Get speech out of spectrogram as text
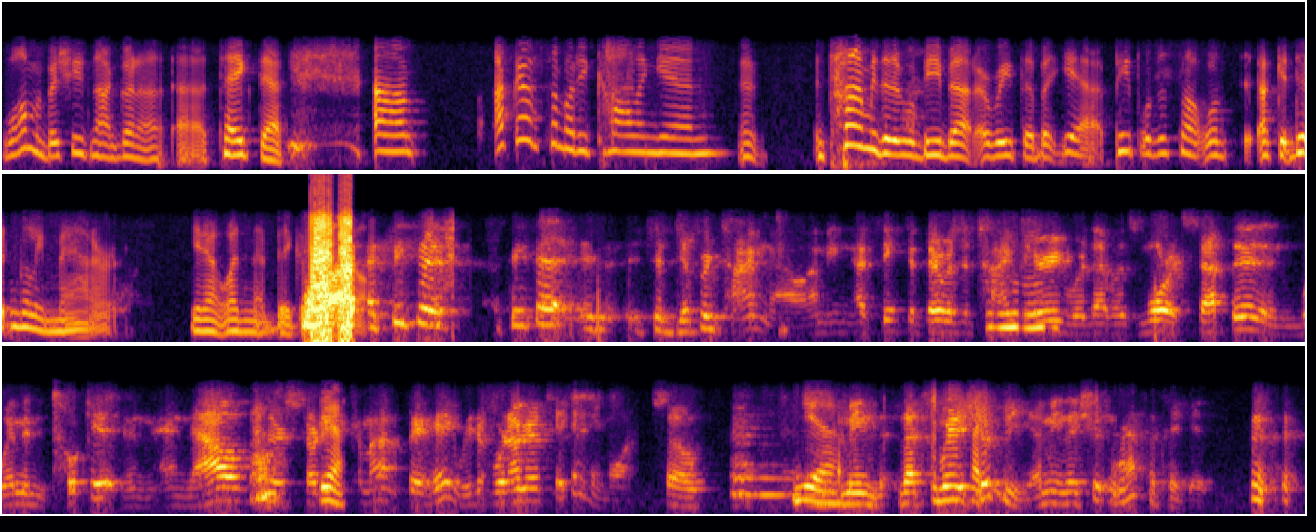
woman, but she's not going to uh, take that. Um, I've got somebody calling in and, me that it would be about Aretha, but yeah, people just thought, well, like it didn't really matter. You know, it wasn't that big Well, deal. I, I think that I think that it's a different time now. I mean, I think that there was a time Mhm. period where that was more accepted and women took it, and and now they're starting Yeah. to come out and say, hey, we're not going to take it anymore. So, yeah. I mean, that's the way it should be. I mean, they shouldn't have to take it.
